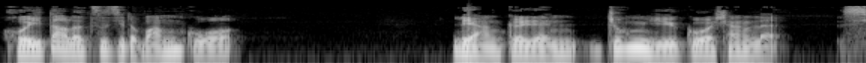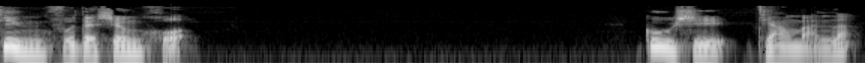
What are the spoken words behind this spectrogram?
回到了自己的王国。两个人终于过上了幸福的生活。故事讲完了。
